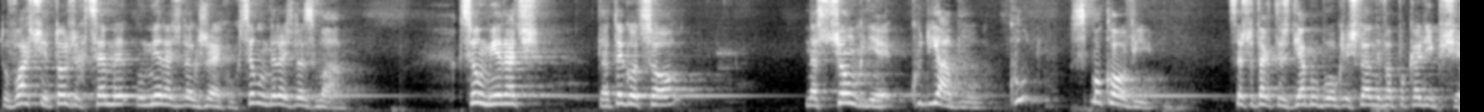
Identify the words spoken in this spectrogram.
to właśnie to, że chcemy umierać dla grzechu, chcemy umierać dla zła. Chcemy umierać dla tego, co nas ciągnie ku diabłu, ku smokowi. Zresztą tak też diabeł był określany w Apokalipsie.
